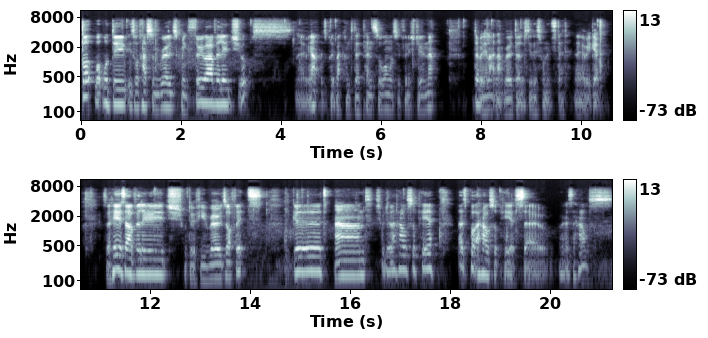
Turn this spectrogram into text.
But what we'll do is we'll have some roads coming through our village. Oops. Are. Let's put it back onto the pencil one once we've finished doing that. Don't really like that road though. Let's do this one instead. There we go. So here's our village. We'll do a few roads off it. Good. And should we do a house up here? Let's put a house up here. So there's a house.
